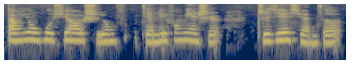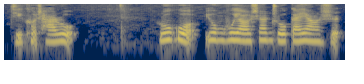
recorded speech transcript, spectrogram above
当用户需要使用简历封面时，直接选择即可插入。如果用户要删除该样式，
